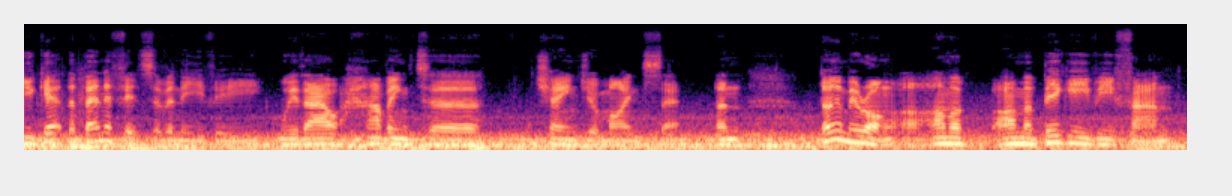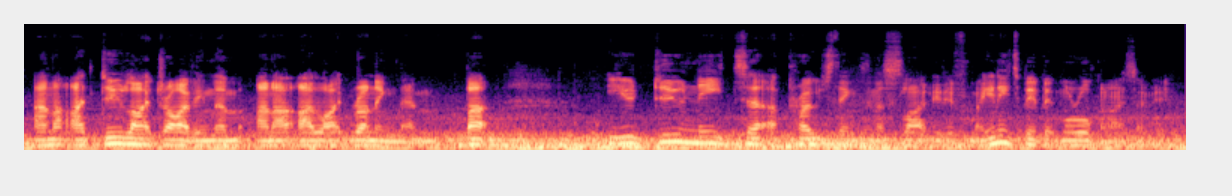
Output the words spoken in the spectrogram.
You get the benefits of an EV without having to change your mindset. And don't get me wrong, I'm a I'm a big EV fan, and I do like driving them, and I, I like running them. But you do need to approach things in a slightly different way. You need to be a bit more organised, don't you?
